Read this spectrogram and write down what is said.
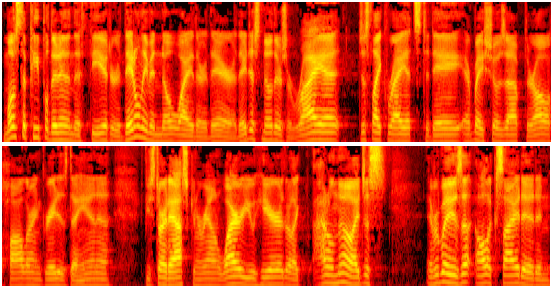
Most of the people that are in the theater, they don't even know why they're there. They just know there's a riot, just like riots today. Everybody shows up. They're all hollering, great as Diana. If you start asking around, why are you here? They're like, I don't know. I just, everybody is uh, all excited. And,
